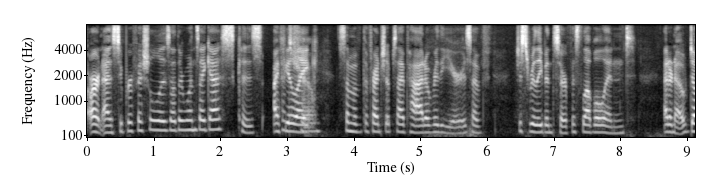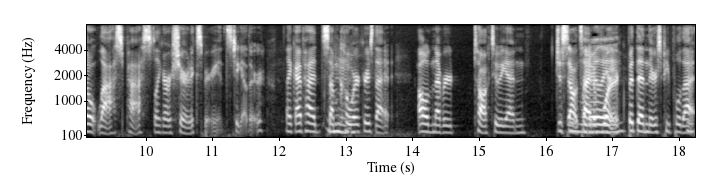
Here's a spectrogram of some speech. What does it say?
aren't as superficial as other ones, I guess. Because I feel That's like true. some of the friendships I've had over the years have just really been surface level and I don't know, don't last past like our shared experience together. Like I've had some Mhm. coworkers that I'll never talk to again just outside of work, but then there's people that.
